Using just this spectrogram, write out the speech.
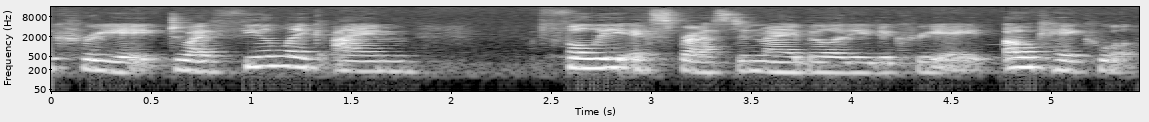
to create. Do I feel like I'm fully expressed in my ability to create. Okay, cool.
